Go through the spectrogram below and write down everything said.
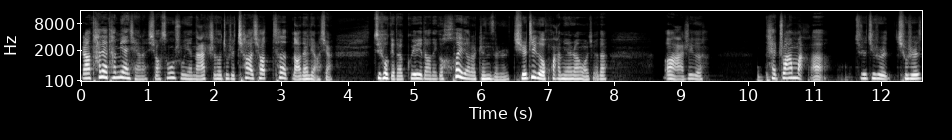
然后他在他面前了，小松鼠也拿指头就是敲了敲他的脑袋两下，最后给他归类到那个坏掉的榛子仁。其实这个画面让我觉得，哇，这个太抓马了，就是就是就是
